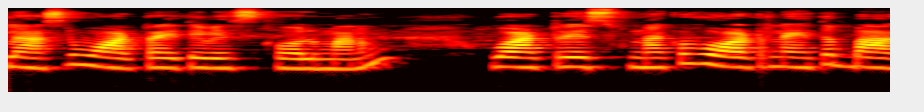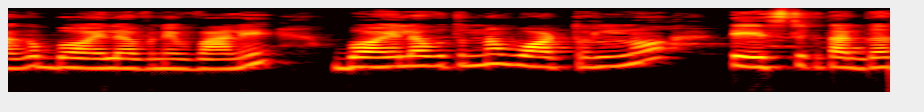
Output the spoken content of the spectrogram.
గ్లాసులు వాటర్ అయితే వేసుకోవాలి మనం. వాటర్ వేసుకున్నాక వాటర్ని అయితే బాగా బాయిల్ అవ్వనివ్వాలి బాయిల్ అవుతున్న వాటర్లో టేస్ట్కి తగ్గ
